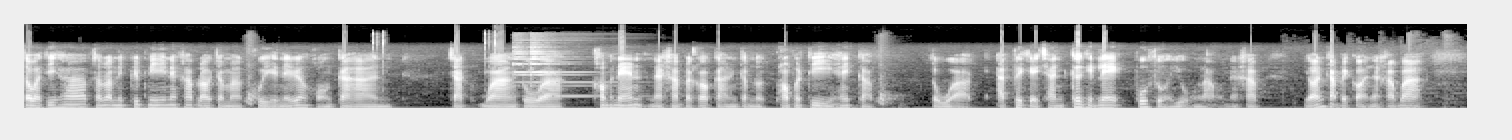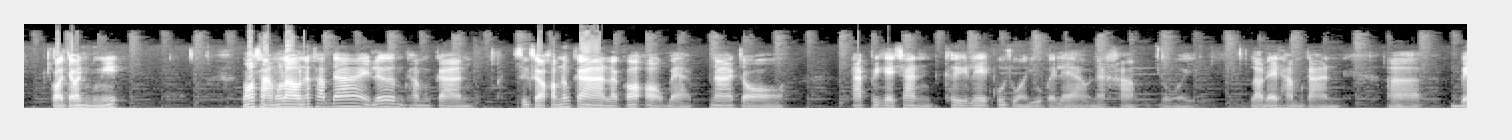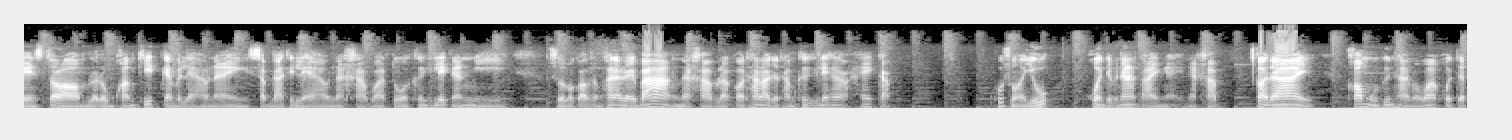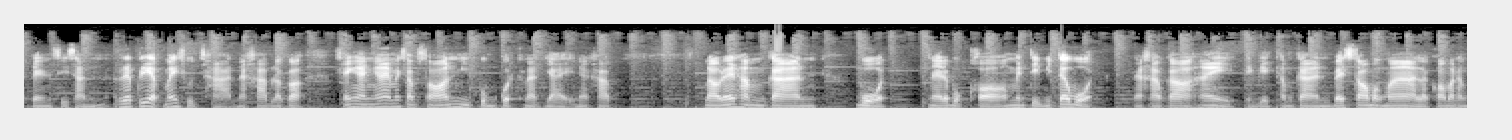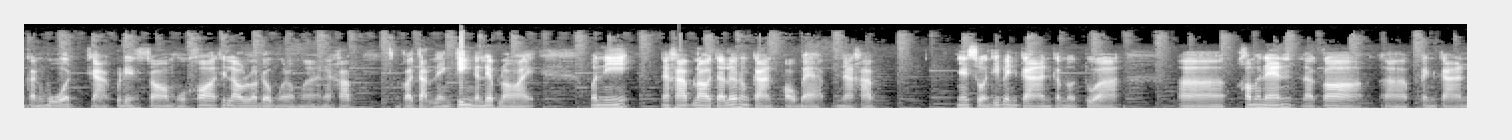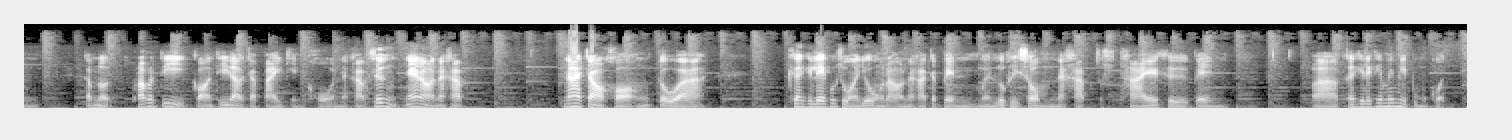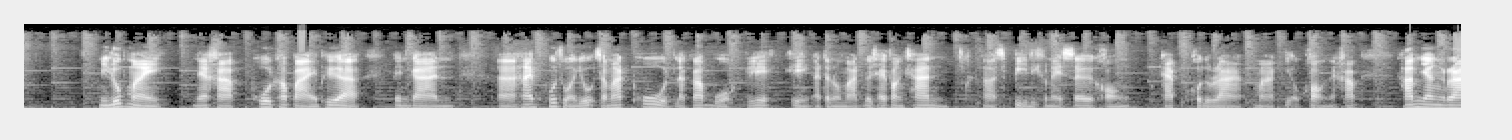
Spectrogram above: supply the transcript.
สวัสดีครับสำหรับในคลิปนี้นะครับ เราจะมาคุยในเรื่องของการจัดวางตัว component นะครับ แล้วก็การกำหนด property ให้กับตัวแอปพลิเคชันเครื่องคิดเลขผู้สูงอายุของเรานะครับ ย้อนกลับไปก่อนนะครับว่าก่อนจะมาถึงตรงนี้ม .3 ของเรานะครับ ได้เริ่มทำการศึกษาความต้องการ แล้วก็ออกแบบหน้าจอแอปพลิเคชันเครื่องคิดเลขผู้สูงอายุไปแล้วนะครับ โดยเราได้ทำการ เบนสตอมระดมความคิดกันไปแล้วในสัปดาห์ที่แล้วนะครับ ว่าตัวเครื่องคิดเลขนั้นมีส่วนประกอบสำคัญอะไรบ้างนะครับ แล้วก็ถ้าเราจะทำเครื่องคิดเลขให้กับผู้สูงอายุควรจะเป็นหน้าตายไงนะครับ ก็ได้ข้อมูลพื้นฐานมาว่าควรจะเป็นสีสันเรียบๆไม่ฉูดฉาดนะครับ แล้วก็ใช้งานง่ายไม่ซับซ้อนมีปุ่มกดขนาดใหญ่นะครับ เราได้ทำการโหวตในระบบของ Mentimeter Vote นะครับ ก็ให้เด็กๆทำการ brainstorm ออกมา แล้วก็มาทำการโหวตจาก brainstorm หัวข้อที่เราระดมกันออกมานะครับ ก็จัด ranking กันเรียบร้อย วันนี้นะครับเราจะเริ่มทำการออกแบบนะครับ ในส่วนที่เป็นการกำหนดตัว component แล้วก็เป็นการกำหนด property ก่อนที่เราจะไปเขียนโค้ดนะครับ ซึ่งแน่นอนนะครับ หน้าจอของตัว เครื่องคิดเลขผู้สูงอายุของเรานะครับ จะเป็นเหมือนรูปสีส้มนะครับสุดท้ายก็คือเป็นเครื่องคิดเลขที่ไม่มีปุ่มกด มีรูปใหม่นะครับพูดเข้าไปเพื่อเป็นการให้ผู้สูงอายุสามารถพูดแล้วก็บวกเลขเองอัตโนมัติ โดยใช้ฟังก์ชัน Speed Recognizer ของแอป c o d u l a มาเกี่ยวข้องนะครับทำอย่างไร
